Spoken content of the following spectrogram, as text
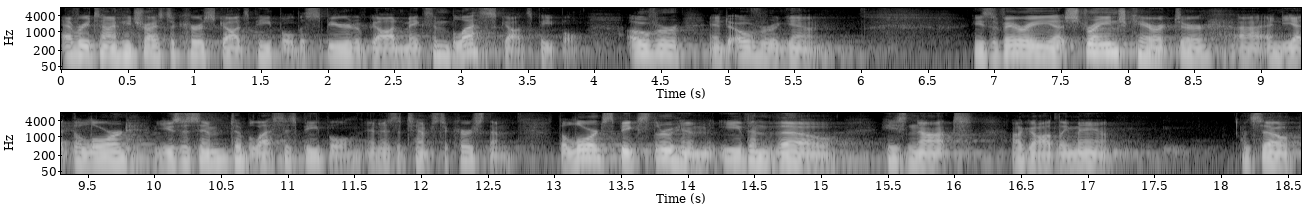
Every time he tries to curse God's people, the Spirit of God makes him bless God's people over and over again. He's a very uh, strange character, uh, and yet the Lord uses him to bless his people in his attempts to curse them. The Lord speaks through him, even though he's not a godly man. And so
